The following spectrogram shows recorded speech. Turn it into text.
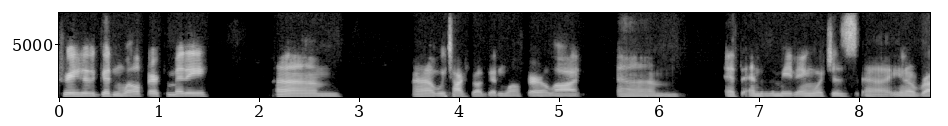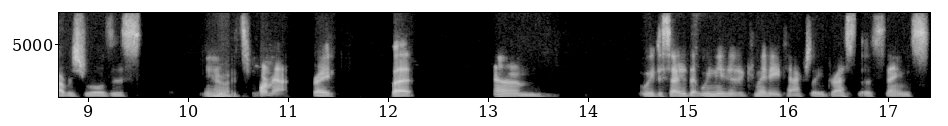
created a good and welfare committee. Um, uh, we talked about good and welfare a lot um, at the end of the meeting, which is, uh, you know, Robert's rules is, you know, mm. it's format, right? But um, we decided that we needed a committee to actually address those things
